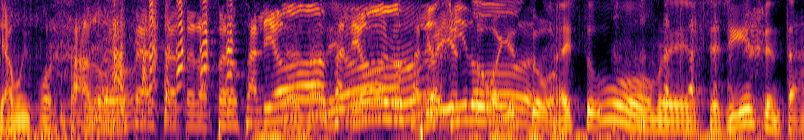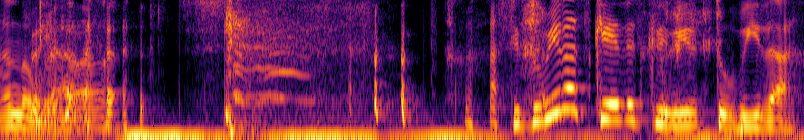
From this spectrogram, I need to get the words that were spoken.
ya muy forzado, ¿no? Pero, pero- pero salió, salió, salió. no salió Ahí chido. estuvo, ahí estuvo. Ahí estuvo, hombre. Se sigue intentando, hombre. Si tuvieras que describir tu vida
